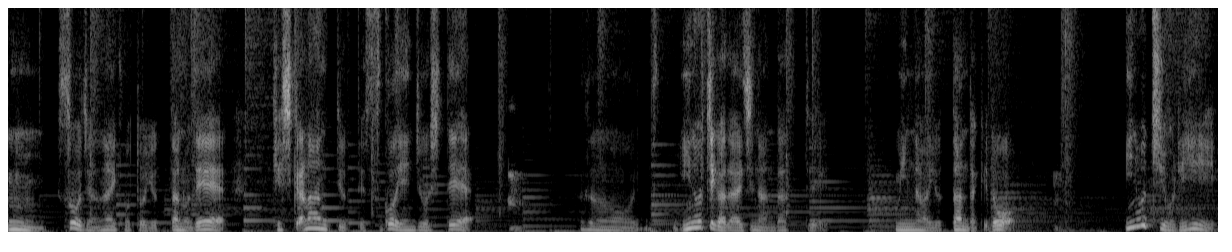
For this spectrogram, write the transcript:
うん、そうじゃないことを言ったのでけしからんって言ってすごい炎上して、その命が大事なんだってみんなは言ったんだけど命より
